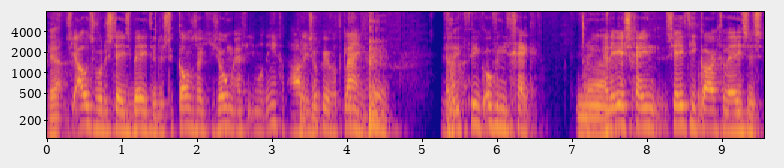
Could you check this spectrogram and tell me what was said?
Ja. Dus die auto's worden steeds beter. Dus de kans dat je zomaar even iemand in gaat halen is ook weer wat kleiner. Dus dat vind ik ook weer niet gek. Ja. En er is geen safety car geweest, dus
